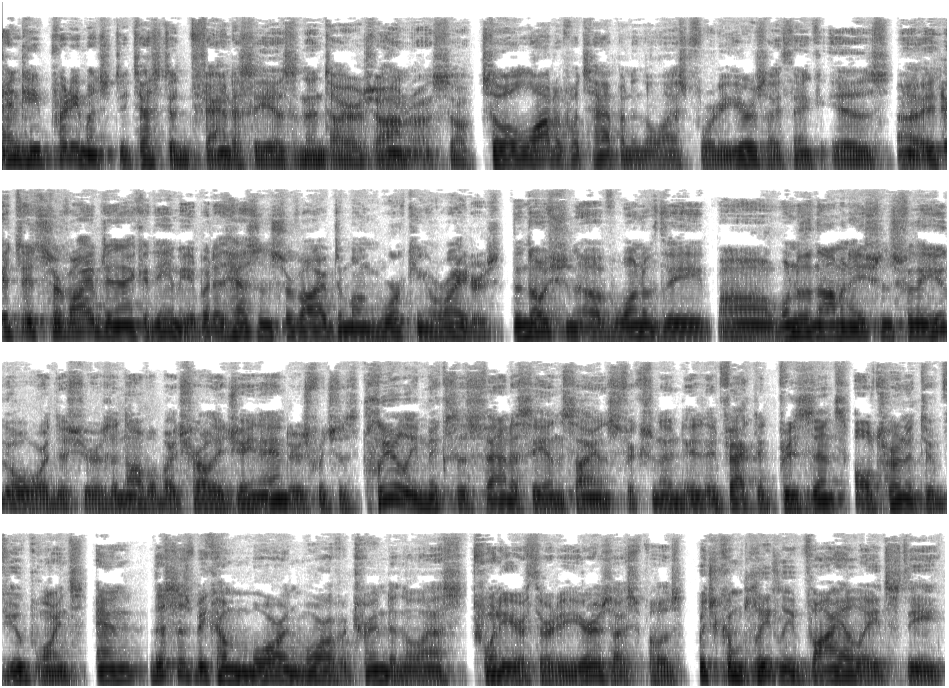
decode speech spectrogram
And he pretty much detested fantasy as an entire genre. So, so a lot of what's happened in the last 40 years, I think, is uh, it, it, it, survived in academia, but it hasn't survived among working writers. The notion of one of the uh, one of the nominations for the Hugo Award this year is a novel by Charlie Jane Anders, which is clearly mixes fantasy and science fiction, and it, in fact, it presents alternative viewpoints. And this has become more and more of a trend in the last 20 or 30 years, I suppose, which completely violates the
